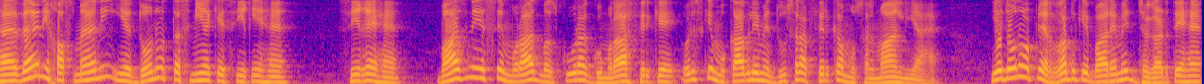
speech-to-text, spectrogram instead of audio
حیدین خسمانی یہ دونوں تسنیہ کے سیغے ہیں سیغے ہیں۔ بعض نے اس سے مراد مذکورہ گمراہ فرقے اور اس کے مقابلے میں دوسرا فرقہ مسلمان لیا ہے۔ یہ دونوں اپنے رب کے بارے میں جھگڑتے ہیں۔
